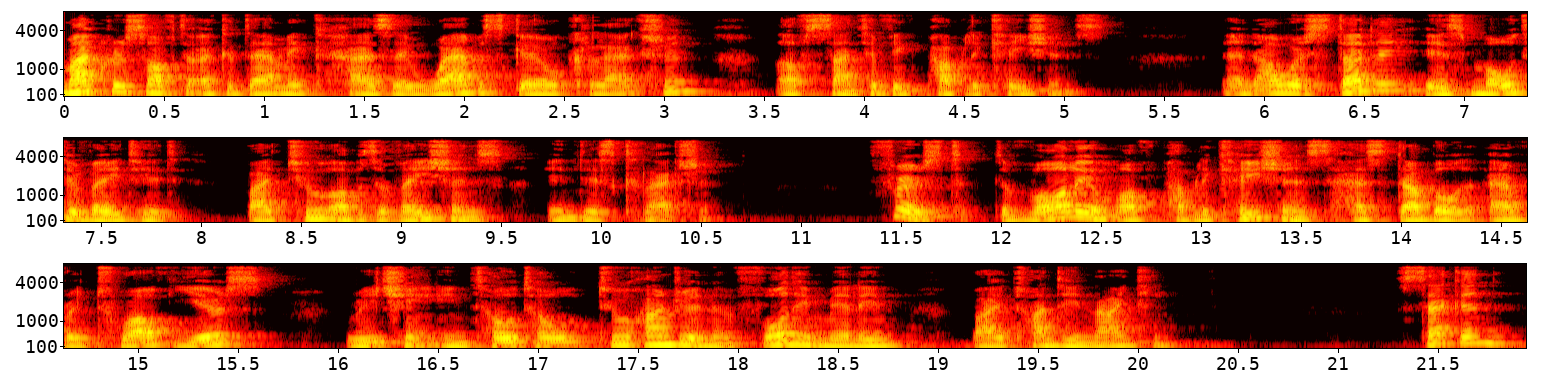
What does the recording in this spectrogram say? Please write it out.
Microsoft Academic has a web-scale collection of scientific publications, and our study is motivated by two observations in this collection. First, the volume of publications has doubled every 12 years, reaching in total 240 million by 2019. Second,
